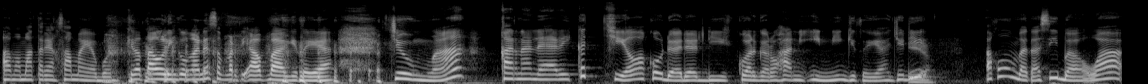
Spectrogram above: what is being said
alma mater yang sama ya, Bon. Kita tahu lingkungannya seperti apa gitu ya. Cuma karena dari kecil aku udah ada di keluarga rohani ini gitu ya. Jadi Iya. aku membatasi bahwa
